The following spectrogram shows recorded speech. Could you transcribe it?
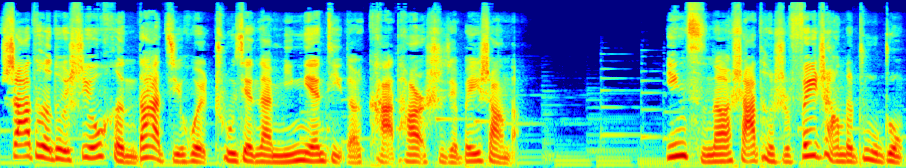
沙特队是有很大机会出现在明年底的卡塔尔世界杯上的。因此呢，沙特是非常的注重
